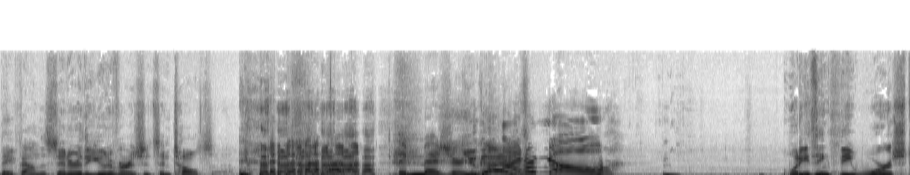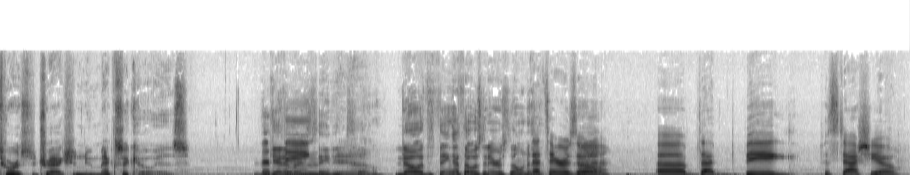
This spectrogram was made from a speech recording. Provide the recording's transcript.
they found the center of the universe. It's in Tulsa. They measured. You guys, I don't know. what do you think the worst tourist attraction in New Mexico is? The Again, I've thing. seen it. Yeah. So. No, the thing I thought was in Arizona. That's Arizona. Uh, that big pistachio.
